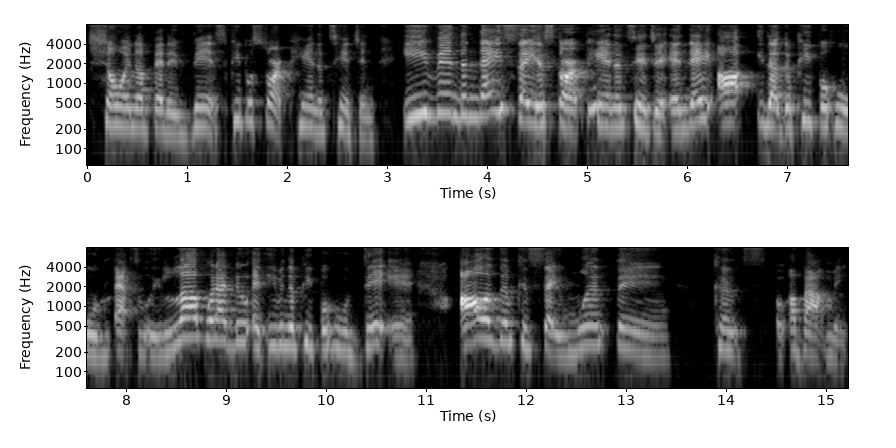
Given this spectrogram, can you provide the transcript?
showing up at events, people start paying attention. Even the naysayers start paying attention. And they are the people who absolutely love what I do, and even the people who didn't all of them can say one thing cons- about me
